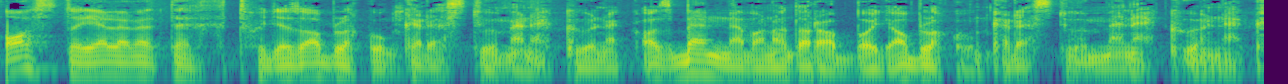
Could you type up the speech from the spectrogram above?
azt a jelenetet, hogy az ablakon keresztül menekülnek, az benne van a darabban, hogy ablakon keresztül menekülnek.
